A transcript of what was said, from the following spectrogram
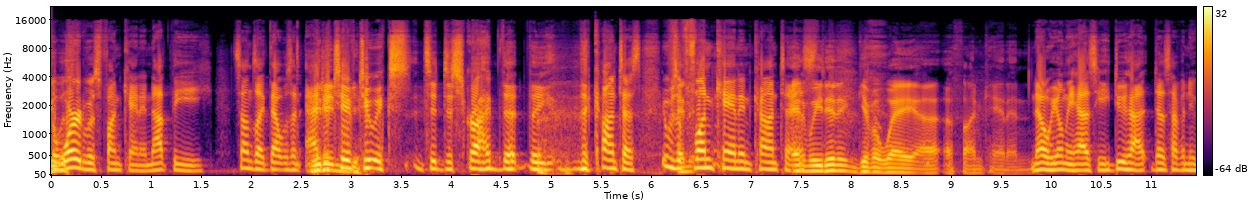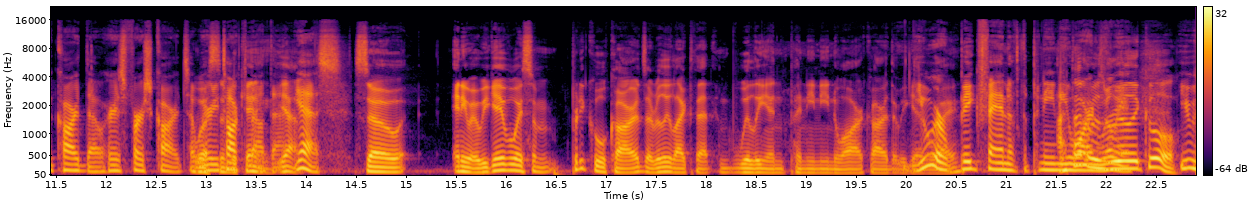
the was- word was fun cannon, not the. Sounds like that was an adjective to ex, to describe the, the, the contest. It was a fun cannon contest. and we didn't give away a, a fun cannon. no, he only has he do ha, does have a new card though, or his first card. So we already Weston talked McKennie, about that. yeah. Yes, So anyway, we gave away some pretty cool cards. I really liked that Willian Panini Noir card that we gave you were away. a big fan of the Panini Noir. I thought it was really cool. You,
